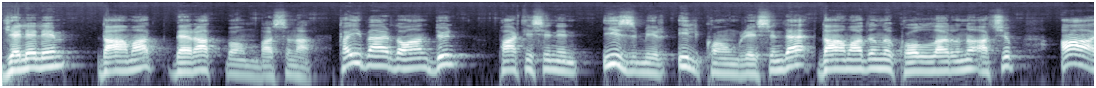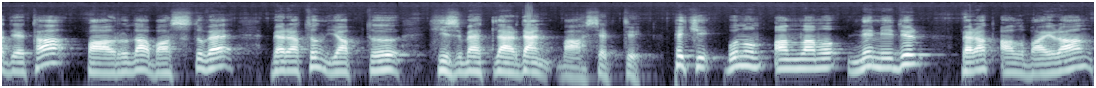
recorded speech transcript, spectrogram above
gelelim damat Berat bombasına. Tayyip Erdoğan dün partisinin İzmir İl Kongresi'nde damadını kollarını açıp adeta bağrıda bastı ve Berat'ın yaptığı hizmetlerden bahsetti. Peki bunun anlamı ne midir? Berat Albayrak'ın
